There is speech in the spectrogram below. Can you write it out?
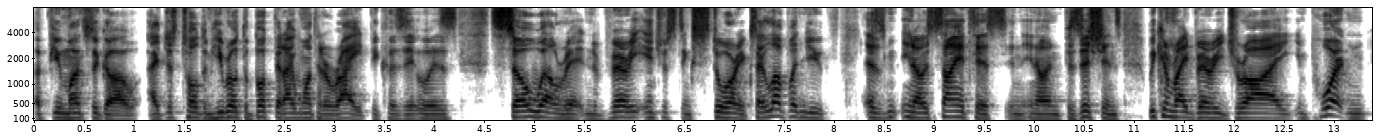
a few months ago. I just told him he wrote the book that I wanted to write because it was so well written, a very interesting story. Because I love when you, as you know, as scientists and you know, and physicians, we can write very dry, important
